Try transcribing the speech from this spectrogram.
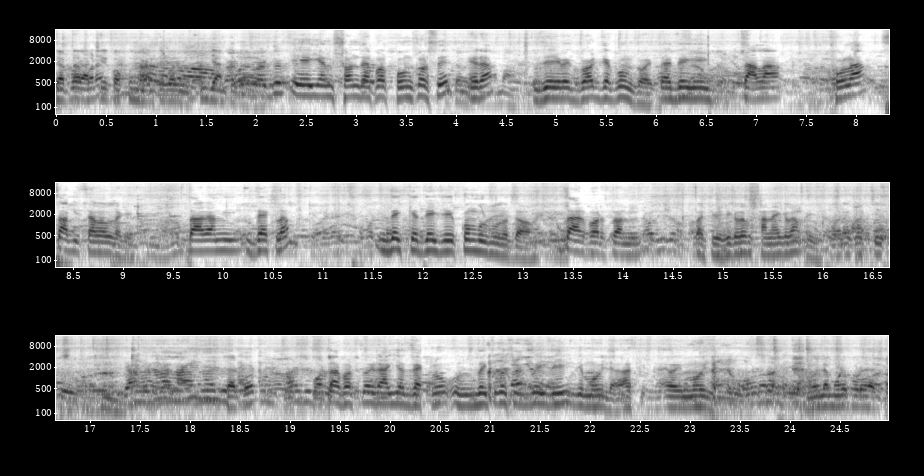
তারপর আজকে কখন জানতে পারল? কি জানতে পারল? এই আমি সন্ধ্যার পর ফোন করছে এরা যে দরজা বন্ধ হয়। তাই এই তালা খোলা চাবি তালা লাগে। তার আমি দেখলাম দেখে দেই যে কম্বল মুড়ো দেওয়া তারপর তো আমি পাঠিয়ে হয়ে গেলাম, থানায় গেলাম, এই। তারপর? তারপর তো এরা ইয়া দেখল দেখতে পাচ্ছি দেই যে মহিলা ওই মহিলা। মহিলা মরে পড়ে আছে।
